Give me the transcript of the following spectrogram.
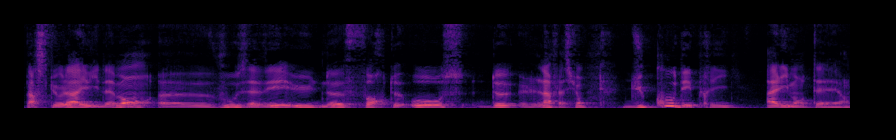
Parce que là, évidemment, euh, vous avez une forte hausse de l'inflation, du coût des prix alimentaires.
